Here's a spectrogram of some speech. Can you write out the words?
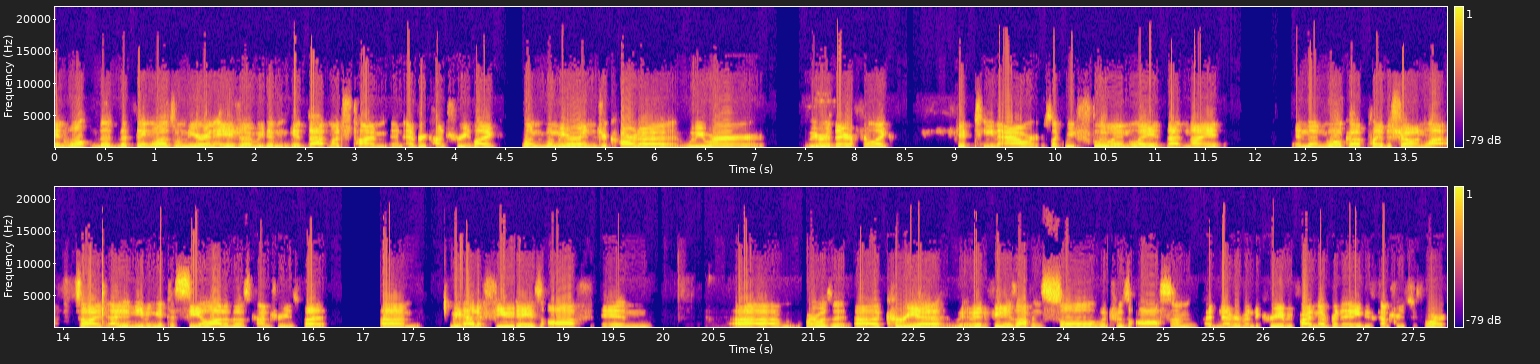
and well, the, the thing was when we were in Asia, we didn't get that much time in every country. Like when, when we were in Jakarta, we were, we were there for like 15 hours. Like we flew in late that night and then woke up, played the show and left. So I, I didn't even get to see a lot of those countries, but, um, we had a few days off in, um, where was it? Uh, Korea. We, we had a few days off in Seoul, which was awesome. I'd never been to Korea before. I'd never been to any of these countries before.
